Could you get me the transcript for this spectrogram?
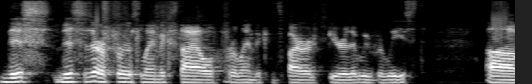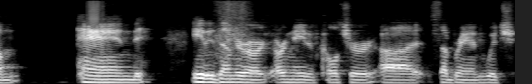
this this is our first lambic style or lambic inspired beer that we've released, um, and it is under our, our native culture uh, sub brand, which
